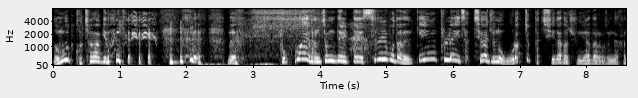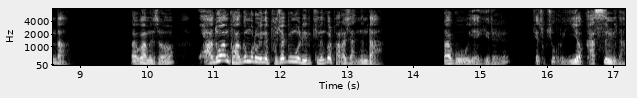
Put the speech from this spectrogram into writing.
너무 거창하긴 한데 네. 복권에 당첨될 때 스릴보다는 게임 플레이 자체가 주는 오락적 가치가 더 중요하다고 생각한다. 라고 하면서 과도한 과금으로 인해 부작용을 일으키는 걸 바라지 않는다. 라고 얘기를 계속적으로 이어갔습니다.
